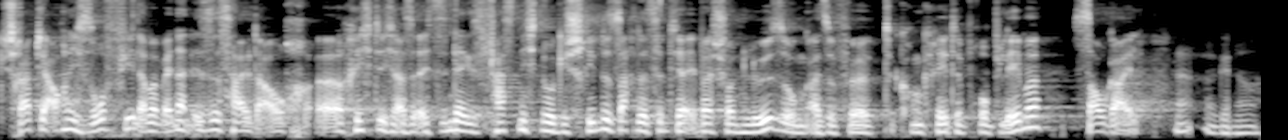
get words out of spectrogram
schreibt ja auch nicht so viel, aber wenn, dann ist es halt auch äh, richtig. Also es sind ja fast nicht nur geschriebene Sachen, das sind ja immer schon Lösungen, also für konkrete Probleme. Saugeil. Ja, genau.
